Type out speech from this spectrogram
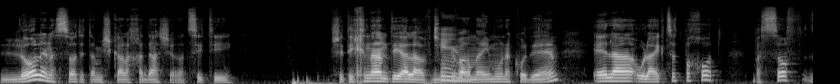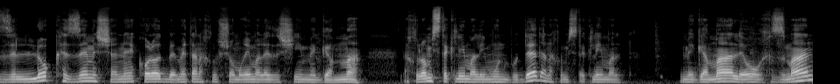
לא לנסות את המשקל החדש שרציתי, שתכננתי עליו. כן. כבר מהאימון הקודם, אלא אולי קצת פחות. בסוף זה לא כזה משנה כל עוד באמת אנחנו שומרים על איזושהי מגמה. אנחנו לא מסתכלים על אימון בודד, אנחנו מסתכלים על מגמה לאורך זמן,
